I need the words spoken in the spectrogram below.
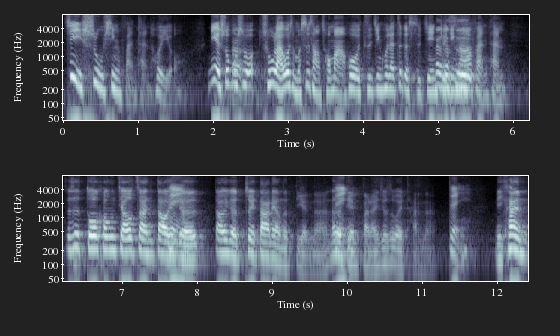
技术性反弹会有。你也说不出出来为什么市场筹码或资金会在这个时间决定它反弹？这是多空交战到一个到一个最大量的点呢、啊，那个点本来就是会弹呢、啊。对，你看，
